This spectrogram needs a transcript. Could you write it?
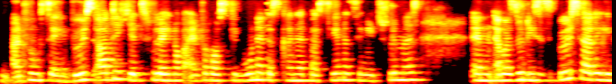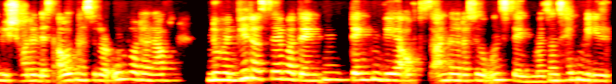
in Anführungszeichen bösartig, jetzt vielleicht noch einfach aus Gewohnheit, das kann ja passieren, das ist ja nichts Schlimmes. Ähm, aber so dieses Bösartige, wie schaut denn das aus, ist oder unvorteilhaft, nur wenn wir das selber denken, denken wir ja auch das andere, das über uns denken, weil sonst hätten wir diese,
